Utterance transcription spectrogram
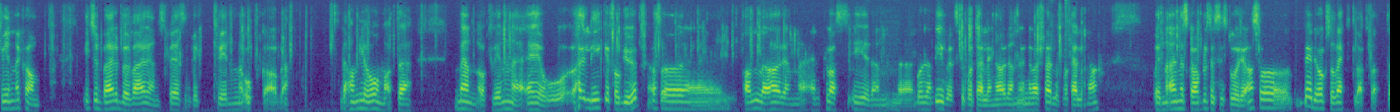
kvinnekamp ikke bare bør være en spesifikk kvinneoppgave det handler jo om at eh, menn og kvinner er jo like for Gud. Altså, eh, alle har en, en plass i den, eh, både den bibelske fortellinga og den universelle fortellinga. Og I den ene skapelseshistoria så blir det jo også vektlagt at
